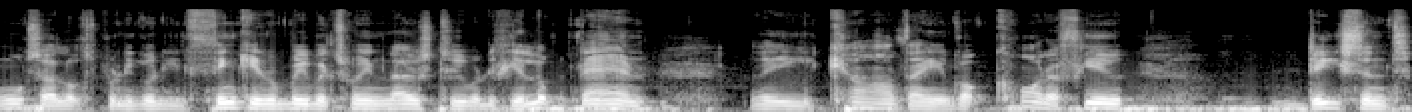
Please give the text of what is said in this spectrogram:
also looks pretty good you'd think it would be between those two but if you look down the card there, you've got quite a few decent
